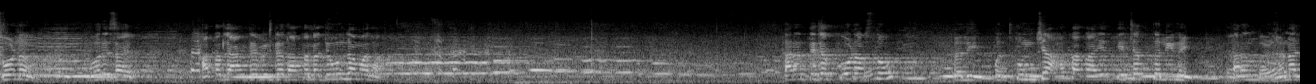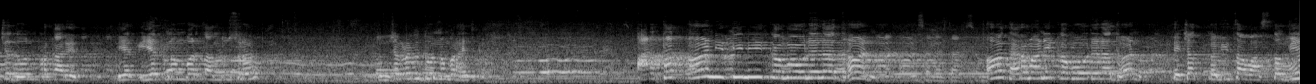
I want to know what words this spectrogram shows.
सोनं मोरे साहेब हातातल्या अंगठ्या बिंगठ्या जाताना देऊन जा मला. कारण त्याच्यात कोण असतो? कली. पण तुमच्या हातात आहे त्याच्यात कली नाही. कारण धनाचे दोन प्रकार आहेत. एक एक नंबरचा चा दुसरं? तुमच्याकडे बी दोन नंबर आहेत का? अर्थात अनितीने कमवलेलं धन. अधर्माने कमवलेलं धन. त्याच्यात कलीचा वास्तव्य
